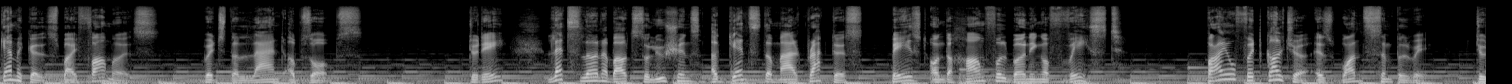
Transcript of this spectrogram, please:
chemicals by farmers, which the land absorbs. Today, let's learn about solutions against the malpractice based on the harmful burning of waste. Biofit culture is one simple way to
